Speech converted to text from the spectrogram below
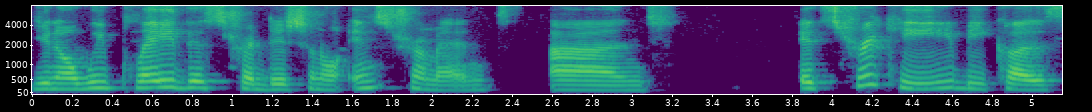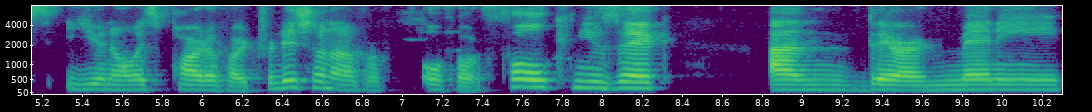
you know we play this traditional instrument and it's tricky because you know it's part of our tradition of, of our folk music. And there are many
